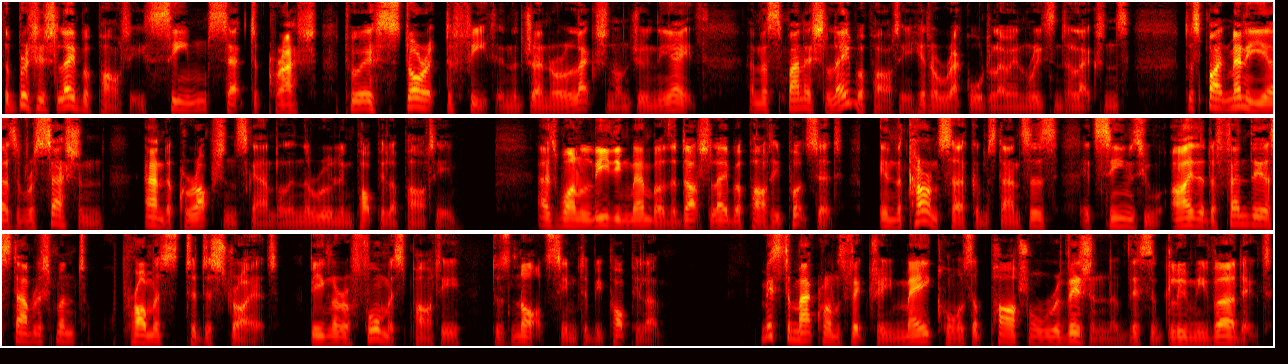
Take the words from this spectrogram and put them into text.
The British Labour Party seems set to crash to a historic defeat in the general election on June the 8th, and the Spanish Labour Party hit a record low in recent elections, despite many years of recession and a corruption scandal in the ruling Popular Party. As one leading member of the Dutch Labour Party puts it, in the current circumstances, it seems you either defend the establishment or promise to destroy it. Being a reformist party does not seem to be popular. Mr. Macron's victory may cause a partial revision of this gloomy verdict,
